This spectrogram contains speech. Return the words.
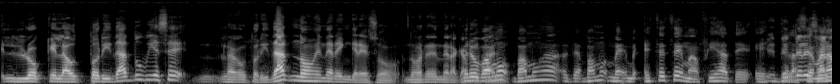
lo que la autoridad tuviese, la autoridad no genera ingresos, no genera capital. Pero vamos, vamos a, vamos, me- me- este tema, fíjate, este, la semana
